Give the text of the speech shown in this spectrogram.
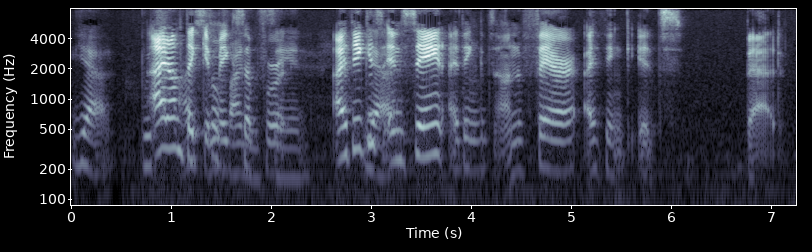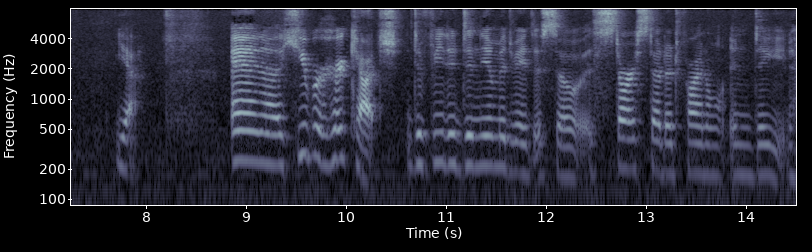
Yeah. I don't think it makes up for it. I think it's yeah. insane. I think it's unfair. I think it's bad. Yeah. And uh, Hubert Hurkacz defeated Daniil Medvedev, so a star-studded final indeed.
